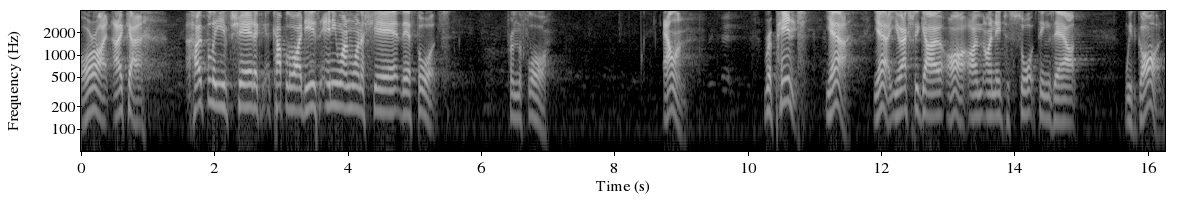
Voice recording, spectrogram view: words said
All right, okay. Hopefully, you've shared a couple of ideas. Anyone want to share their thoughts from the floor? Alan. Repent. Repent. Yeah, yeah. You actually go, oh, I'm, I need to sort things out with God.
